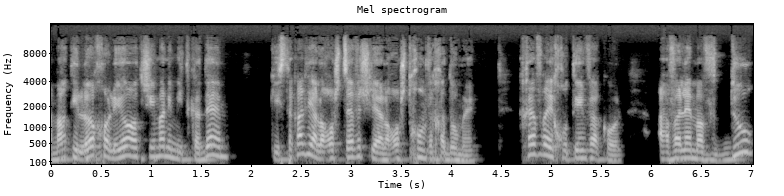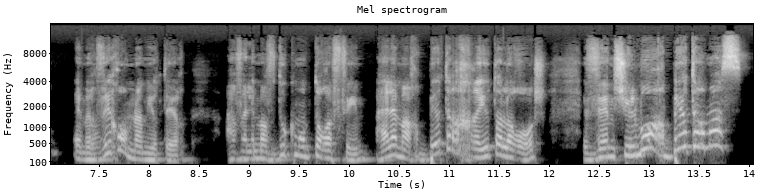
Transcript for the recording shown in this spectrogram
אמרתי, לא יכול להיות שאם אני מתקדם, כי הסתכלתי על הראש צוות שלי, על הראש תחום וכדומה, חבר'ה איכותיים והכול, אבל הם עבדו, הם הרוויחו אמנם יותר, אבל הם עבדו כמו מטורפים, היה להם הרבה יותר אחריות על הראש, והם שילמו הרבה יותר מס.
